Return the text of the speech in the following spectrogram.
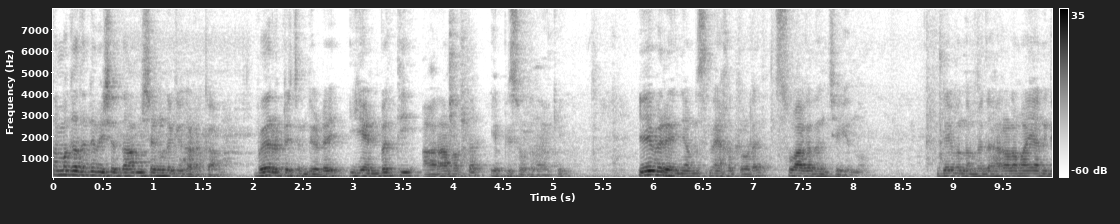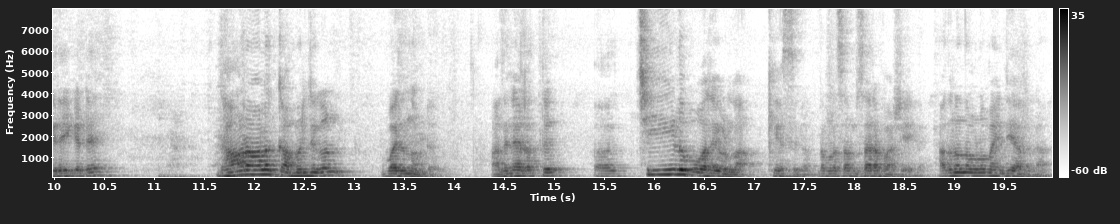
നമുക്കതിന്റെ വിശദാംശങ്ങളിലേക്ക് കടക്കാം. വേറിട്ട ചിന്തയുടെ ഈ എൺപത്തി ആറാമത്തെ എപ്പിസോഡിലേക്ക് ഏവരെയും ഞാൻ സ്നേഹത്തോടെ സ്വാഗതം ചെയ്യുന്നു. ദൈവം നമ്മെ ധാരാളമായി അനുഗ്രഹിക്കട്ടെ. ധാരാളം കമന്റുകൾ വരുന്നുണ്ട്. അതിനകത്ത് ചീൾ പോലെയുള്ള കേസുകൾ നമ്മുടെ സംസാര ഭാഷയിൽ. അതിനൊന്നും നമ്മൾ മൈൻഡ് ചെയ്യാറില്ല.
